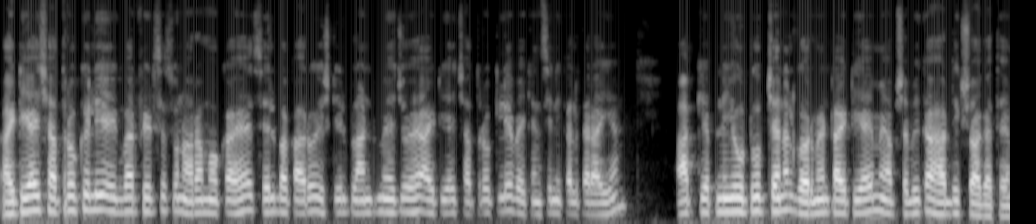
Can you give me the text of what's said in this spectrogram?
आईटीआई छात्रों के लिए एक बार फिर से सुनहरा मौका है। सेल बकारो स्टील प्लांट में जो है आईटीआई छात्रों के लिए वैकेंसी निकल कर आई है। आपके अपने यूट्यूब चैनल गवर्नमेंट आईटीआई में आप सभी का हार्दिक स्वागत है।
